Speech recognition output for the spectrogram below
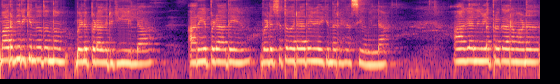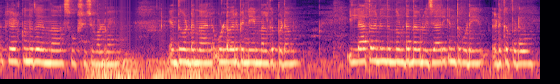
മറിഞ്ഞിരിക്കുന്നതൊന്നും വെളിപ്പെടാതിരിക്കുകയില്ല. അറിയപ്പെടാതെയും വെളിച്ചത്ത് വരാതെയും ഇരിക്കുന്ന രഹസ്യവുമില്ല. ആകയാൽ നിങ്ങളെപ്രകാരമാണ് കേൾക്കുന്നത് എന്ന് സൂക്ഷിച്ചുകൊള്ളുവേൻ. എന്തുകൊണ്ടെന്നാൽ ഉള്ളവന് പിന്നെയും നൽകപ്പെടും. ഇല്ലാത്തവനിൽ നിന്നുണ്ടെന്ന് അവൻ വിചാരിക്കുന്നത് കൂടെയും എടുക്കപ്പെടും.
